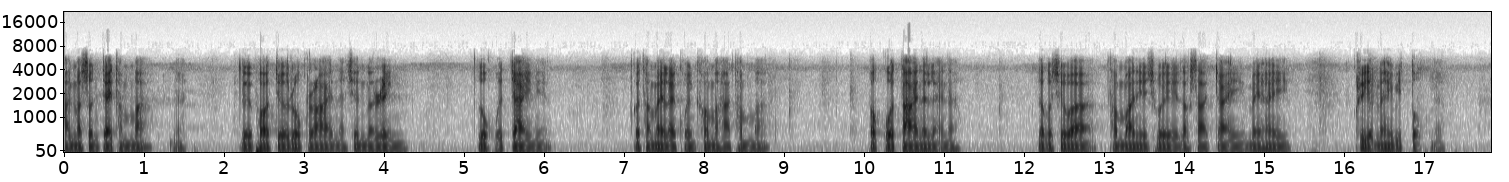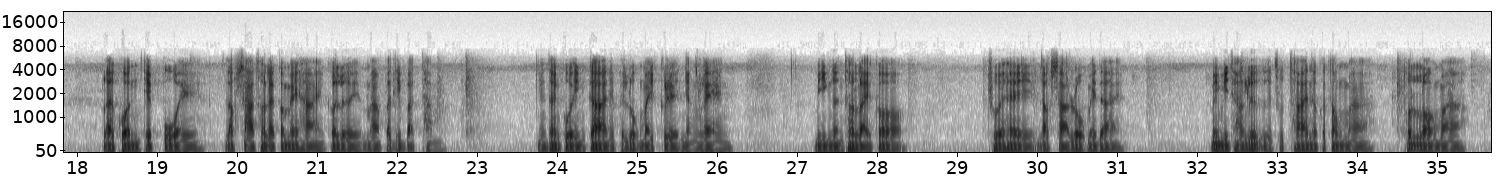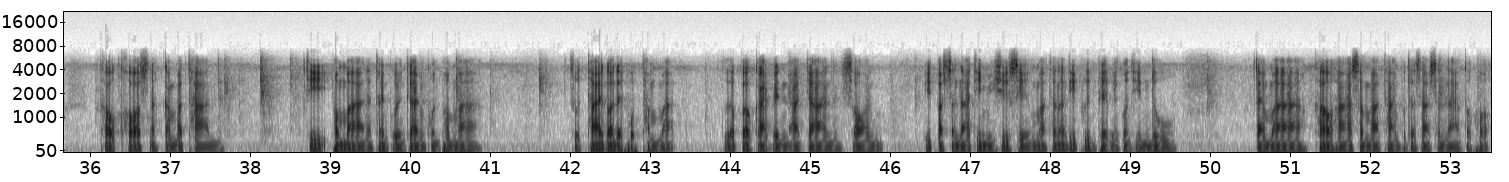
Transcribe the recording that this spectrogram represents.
หันมาสนใจธรรมะนะโดยพอเจอโรคร้ายนะเช่นมะเร็งโรคหัวใจเนี่ย ก็ทำให้หลายคนเข้ามาหาธรรมะ เพราะกลัวตายนั่นแหละนะแล้วก็เชื่อว่าธรรมะนี่ช่วยรักษาใจไม่ให้เครียดไม่ให้วิตกนะหลายคนเจ็บป่วย รักษาเท่าไหร่ก็ไม่หายก็เลยมาปฏิบัติธรรม อย่างท่านโกเอนก้าเนี่ยเป็นโรคไมเกรนอย่างแรง มีเงินเท่าไหร่ก็ช่วยให้รักษาโรคไม่ได้ ไม่มีทางเลือกอื่นสุดท้ายนะก็ต้องมาทดลองมาเข้าคอร์สนะกรรมฐานนะที่พม่านะท่านโกเอนก้าเป็นคนพม่า สุดท้ายก็ได้พบธรรมะ แล้วก็กลายเป็นอาจารย์สอนวิปัสสนาที่มีชื่อเสียงมากทั้งที่พื้นเพเป็นคนฮินดู แต่มาเข้าหาสมาทานพุทธศาสนาก็เพราะ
